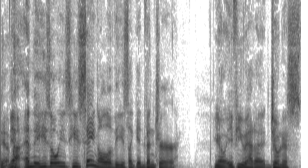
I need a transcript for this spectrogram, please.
Yeah, Yeah, and he's always he's saying all of these like adventure. You know, if you had a Jonas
